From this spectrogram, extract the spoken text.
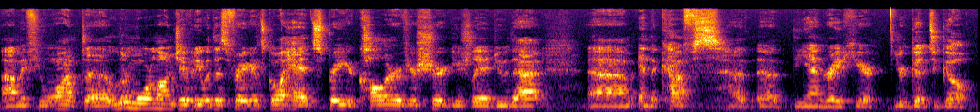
Um, if you want a little more longevity with this fragrance, go ahead, spray your collar of your shirt. Usually I do that. Um, and the cuffs at, at the end right here. You're good to go.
